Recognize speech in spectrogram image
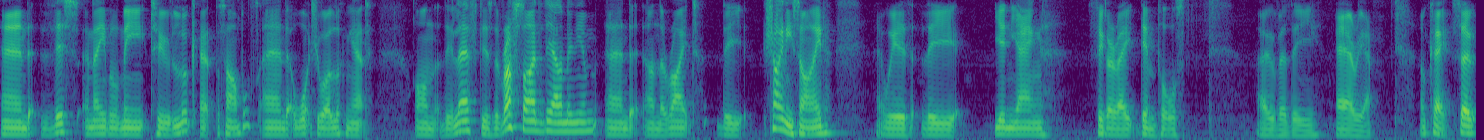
and this enabled me to look at the samples and what you are looking at on the left is the rough side of the aluminium and on the right the shiny side with the yin yang figure eight dimples over the area. Okay, so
